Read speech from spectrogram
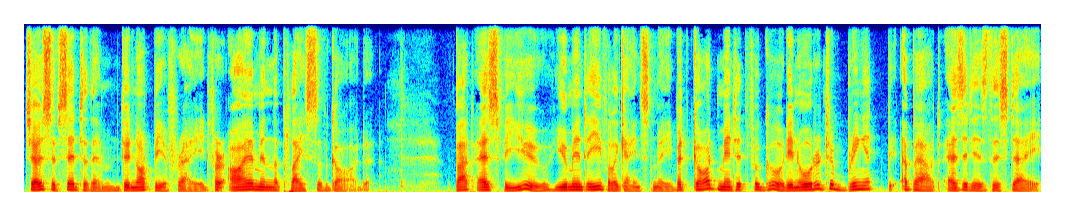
Joseph said to them, Do not be afraid, for I am in the place of God. But as for you, you meant evil against me, but God meant it for good, in order to bring it about as it is this day,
